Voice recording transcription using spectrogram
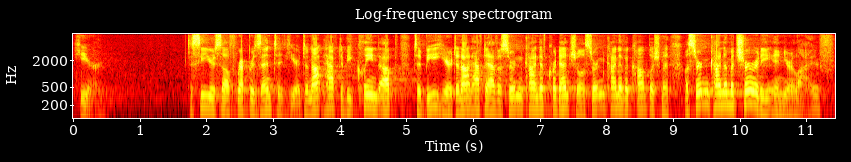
here, to see yourself represented here, to not have to be cleaned up to be here, to not have to have a certain kind of credential, a certain kind of accomplishment, a certain kind of maturity in your life.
